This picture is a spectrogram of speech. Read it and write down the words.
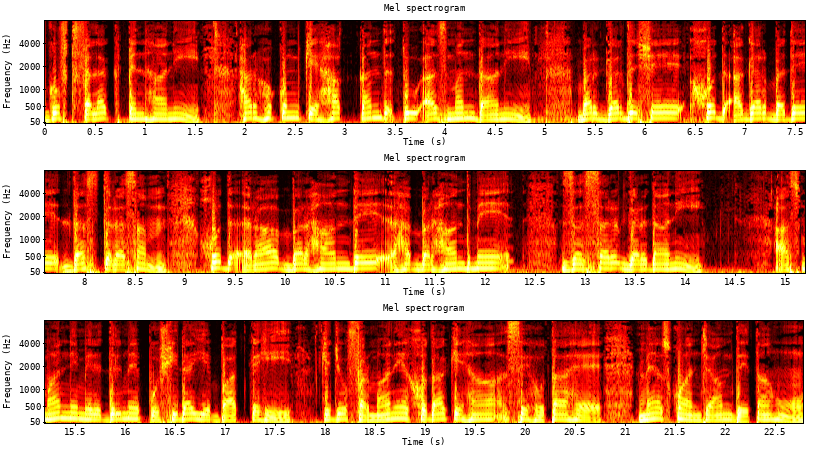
گفت فلک پنہانی، ہر حکم کے حق کند تو ازمندانی بر گردش خود اگر بدے دست رسم، خود را برہاند برہاند میں زسر گردانی۔ آسمان نے میرے دل میں پوشیدہ یہ بات کہی کہ جو فرمان خدا کے ہاں سے ہوتا ہے، میں اس کو انجام دیتا ہوں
